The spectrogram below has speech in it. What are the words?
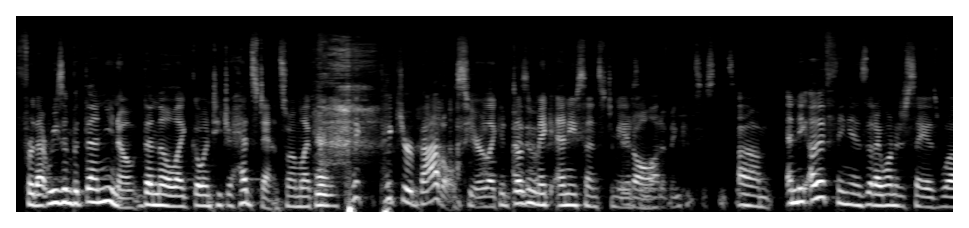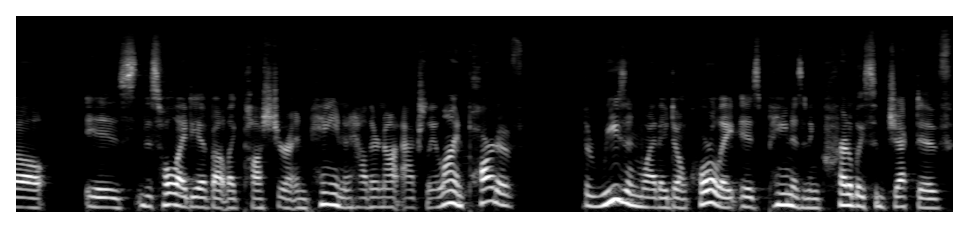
for that reason. But then, you know, then they'll like go and teach a headstand. So I'm like, well, pick pick your battles here. Like it doesn't make any sense to me There's at all. a lot of inconsistency. Um, and the other thing is that I wanted to say as well is this whole idea about like posture and pain and how they're not actually aligned. Part of the reason why they don't correlate is pain is an incredibly subjective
